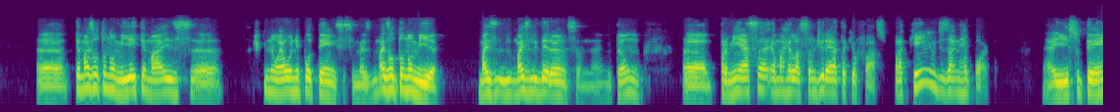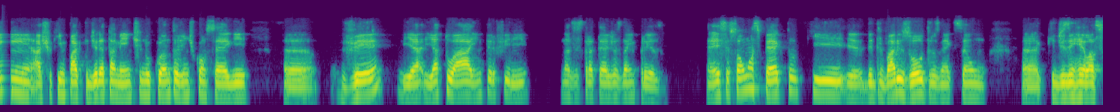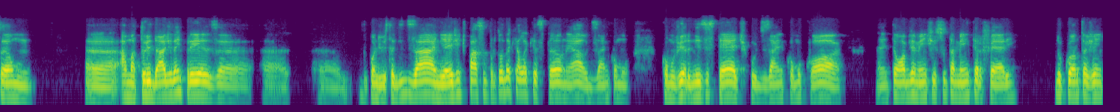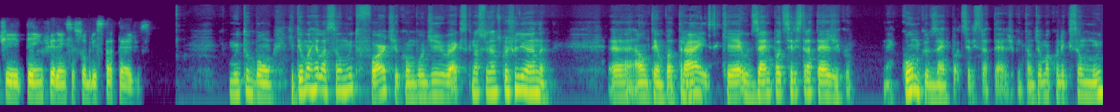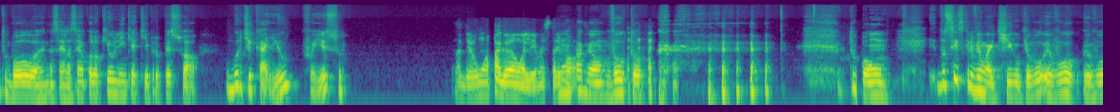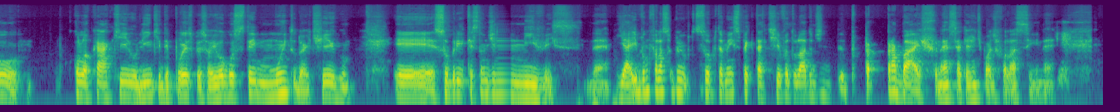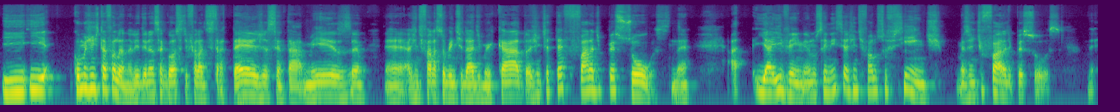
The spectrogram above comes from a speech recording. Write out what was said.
uh, ter mais autonomia e ter mais acho que não é onipotência, assim, mas mais autonomia, mais mais liderança, né? Então Uh, para mim, essa é uma relação direta que eu faço. Para quem o design reporta? É, e isso tem, acho que impacta diretamente no quanto a gente consegue uh, ver e, e, atuar, interferir nas estratégias da empresa. É, esse é só um aspecto que, dentre vários outros, né, que são uh, que dizem relação à maturidade da empresa, do ponto de vista de design. E aí a gente passa por toda aquela questão, né, ah, o design como como verniz estético, o design como core. Né? Então, obviamente, isso também interfere no quanto a gente tem inferência sobre estratégias. Muito bom. E tem uma relação muito forte com o Body UX que nós fizemos com a Juliana é, há um tempo atrás, que é o design pode ser estratégico. Né? Como que o design pode ser estratégico? Então tem uma conexão muito boa nessa relação. Eu coloquei o link aqui para o pessoal. O Burti caiu? Foi isso? Ela deu um apagão ali, mas está de um volta. Um apagão, voltou. Muito bom. Você escreveu um artigo que eu vou, eu vou, eu vou colocar aqui o link depois, pessoal. Eu gostei muito do artigo é, sobre questão de níveis, né? E aí vamos falar sobre, sobre também expectativa do lado de para baixo, né? Se é que a gente pode falar assim, né? E, e como a gente está falando, a liderança gosta de falar de estratégia, sentar à mesa. É, a gente fala sobre entidade de mercado, a gente até fala de pessoas, né? E aí vem, né, eu não sei nem se a gente fala o suficiente, mas a gente fala de pessoas. Né?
